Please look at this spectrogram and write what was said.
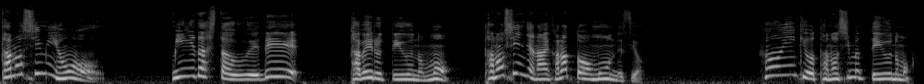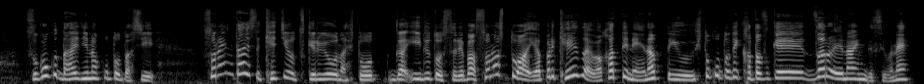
楽しみを見出した上で食べるっていうのも楽しいんじゃないかなとは思うんですよ。雰囲気を楽しむっていうのもすごく大事なことだしそれに対してケチをつけるような人がいるとすればその人はやっぱり経済分かってねえなっていう一言で片付けざるを得ないんですよね。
